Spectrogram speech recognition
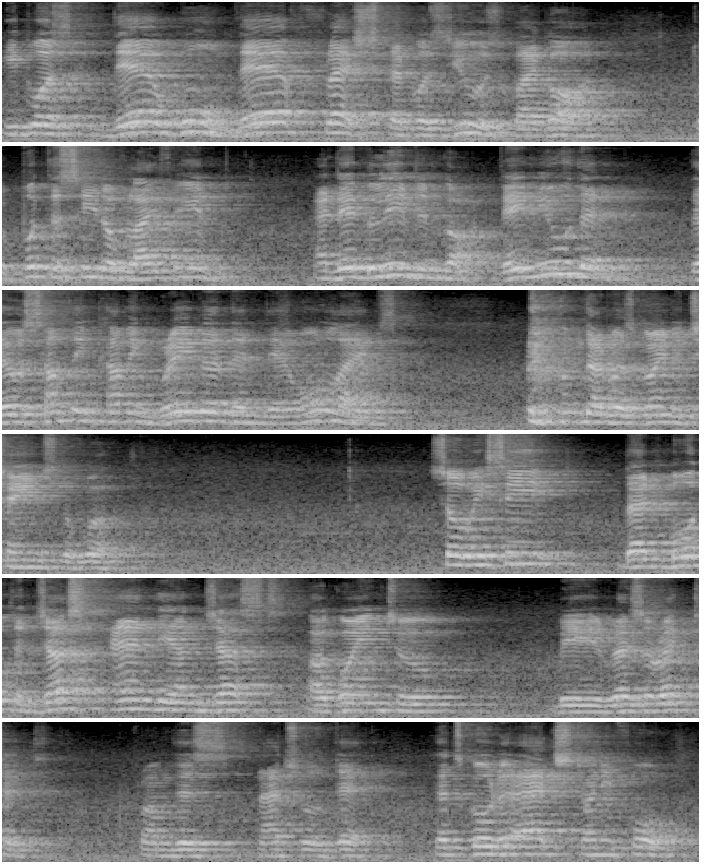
it was their womb, their flesh that was used by God to put the seed of life in. And they believed in God. They knew that there was something coming greater than their own lives that was going to change the world. So we see that both the just and the unjust are going to be resurrected from this natural death. Let's go to Acts 24,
